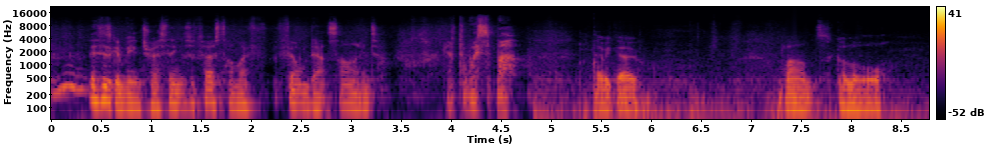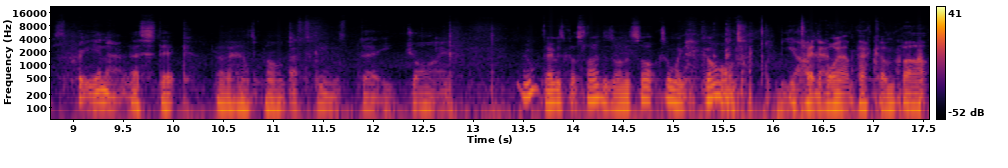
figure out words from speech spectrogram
This is going to be interesting. It's the first time I've filmed outside. You have to whisper. There we go. Plants galore. It's pretty, isn't it? A stick and a house plant. That's to clean this dirty drive. Oh, David's got sliders on his socks. Oh my god! you take the boy out Peckham, but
